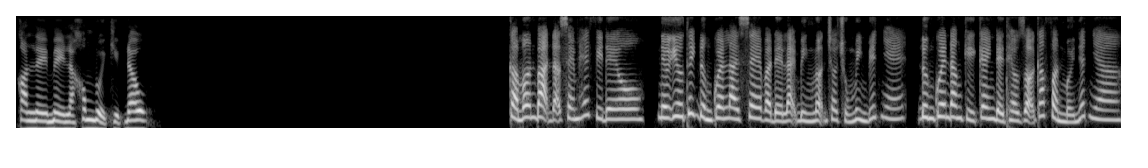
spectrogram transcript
Còn lề mề là không đuổi kịp đâu. Cảm ơn bạn đã xem hết video. Nếu yêu thích đừng quên like, share và để lại bình luận cho chúng mình biết nhé. Đừng quên đăng ký kênh để theo dõi các phần mới nhất nha.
